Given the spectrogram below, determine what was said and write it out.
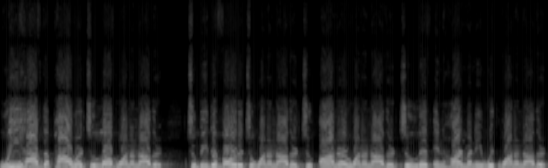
we have the power to love one another, to be devoted to one another, to honor one another, to live in harmony with one another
